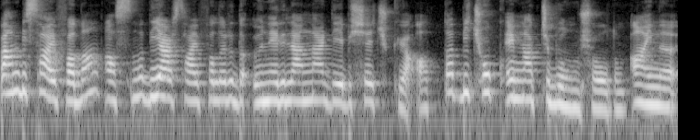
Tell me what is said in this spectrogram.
Ben bir sayfadan aslında diğer sayfaları da önerilenler diye bir şey çıkıyor altta. Birçok emlakçı bulmuş oldum aynı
